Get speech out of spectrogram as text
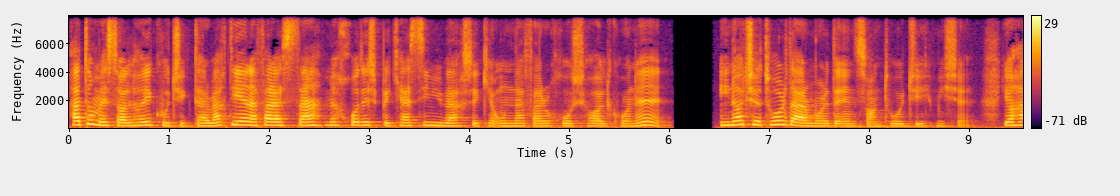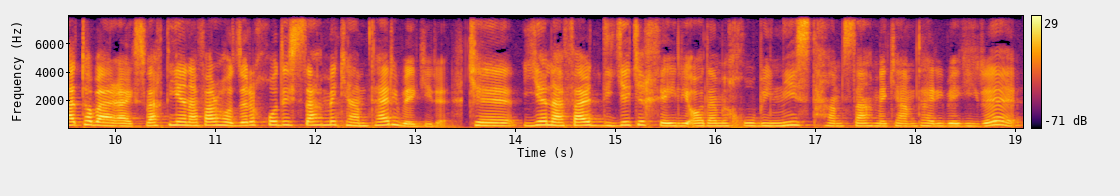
حتی مثالهای کوچیکتر وقتی یه نفر از سهم خودش به کسی میبخشه که اون نفر رو خوشحال کنه اینا چطور در مورد انسان توجیه میشه؟ یا حتی برعکس وقتی یه نفر حاضر خودش سهم کمتری بگیره که یه نفر دیگه که خیلی آدم خوبی نیست هم سهم کمتری بگیره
